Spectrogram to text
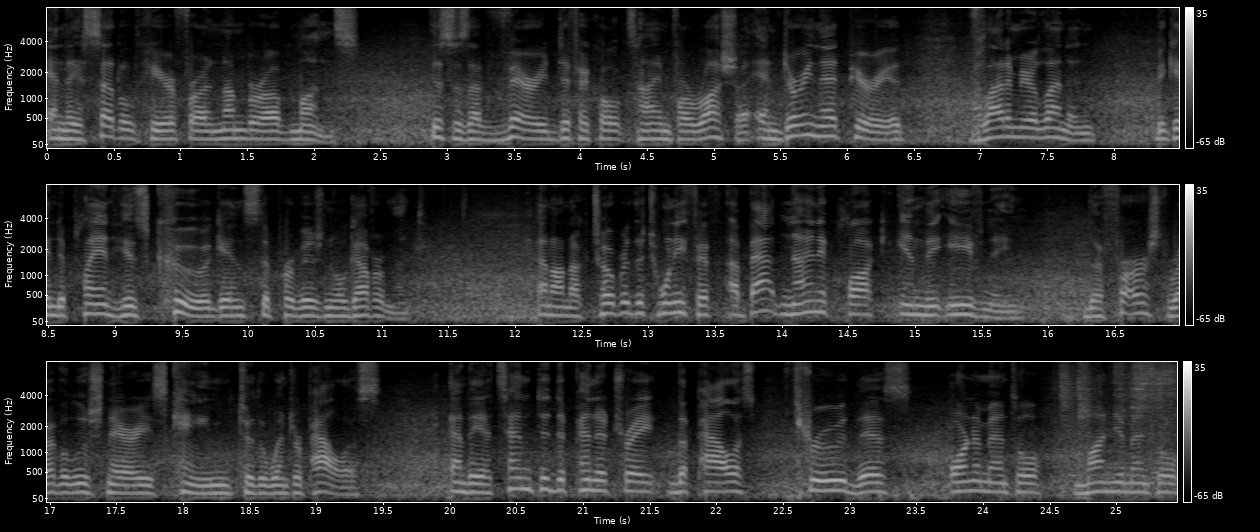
and they settled here for a number of months. This is a very difficult time for Russia, and during that period, Vladimir Lenin began to plan his coup against the provisional government. And on October the 25th, about 9 o'clock in the evening, the first revolutionaries came to the Winter Palace and they attempted to penetrate the palace through this ornamental, monumental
